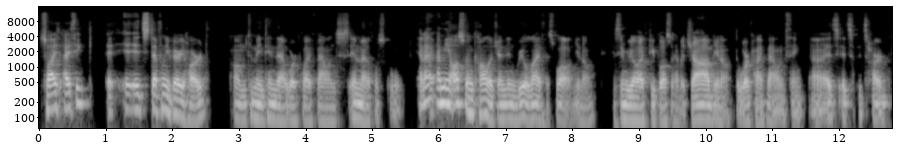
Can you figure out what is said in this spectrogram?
So I, I think it's definitely very hard um, to maintain that work-life balance in medical school. And I, I mean, also in college and in real life as well, you know, because in real life, people also have a job, you know, the work-life balance thing. Uh, it's, it's, it's hard.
